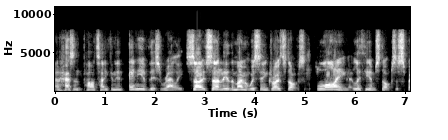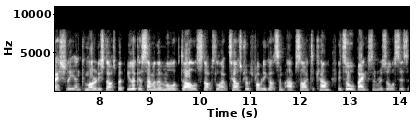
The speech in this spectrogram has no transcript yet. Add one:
and hasn't partaken in any of this rally. So certainly at the moment we're seeing growth stocks flying, lithium stocks especially, and commodity stocks. But you look at some of the more dull stocks like Telstra's probably got some upside to come. It's all banks and resources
